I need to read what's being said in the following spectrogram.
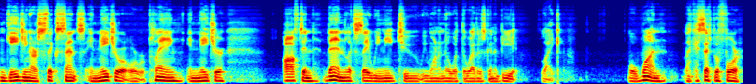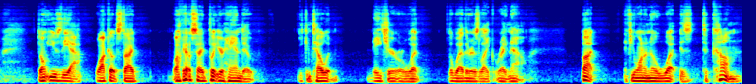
engaging our sixth sense in nature or we're playing in nature, often then let's say we need to, we want to know what the weather's going to be like well one like i said before don't use the app. Walk outside walk outside put your hand out. You can tell what nature or what the weather is like right now. But if you want to know what is to come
